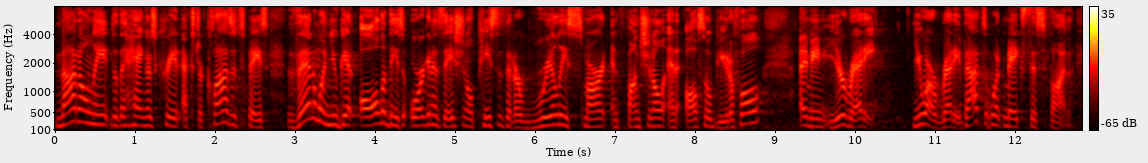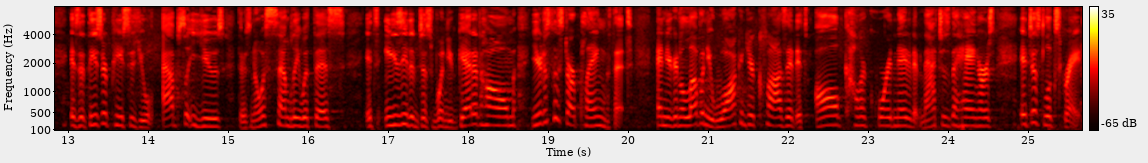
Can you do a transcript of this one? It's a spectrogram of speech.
Not only do the hangers create extra closet space, then when you get all of these organizational pieces that are really smart and functional and also beautiful, I mean, you're ready. You are ready. That's what makes this fun, is that these are pieces you will absolutely use. There's no assembly with this. It's easy to just, when you get it home, you're just gonna start playing with it. And you're gonna love when you walk into your closet, it's all color coordinated, it matches the hangers. It just looks great.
